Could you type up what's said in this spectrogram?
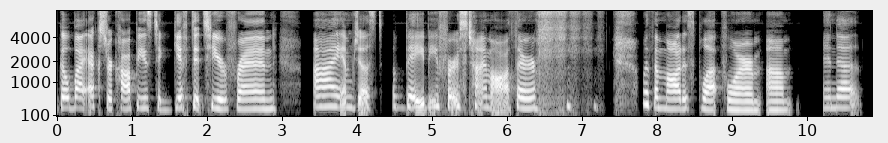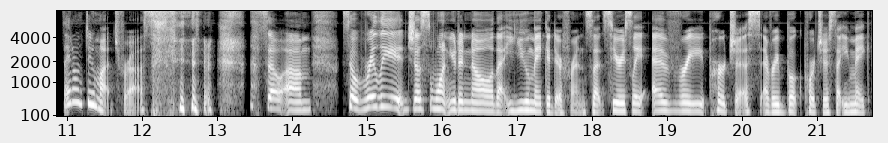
Go buy extra copies to gift it to your friend. I am just a baby first time author with a modest platform. Um, and uh, they don't do much for us. so um so really just want you to know that you make a difference. That seriously every purchase, every book purchase that you make,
